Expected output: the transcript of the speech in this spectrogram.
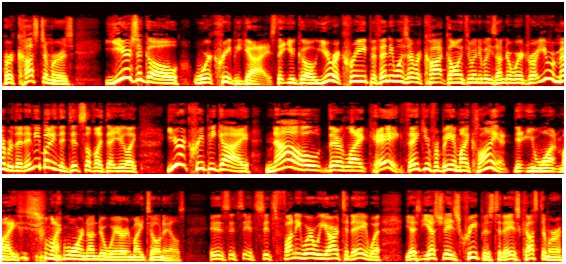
her customers. Years ago, were creepy guys that you go, you're a creep. If anyone's ever caught going through anybody's underwear drawer, you remember that anybody that did stuff like that, you're like, you're a creepy guy. Now they're like, hey, thank you for being my client. That you want my my worn underwear and my toenails. It is, it's it's it's funny where we are today. Yesterday's creep is today's customer,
